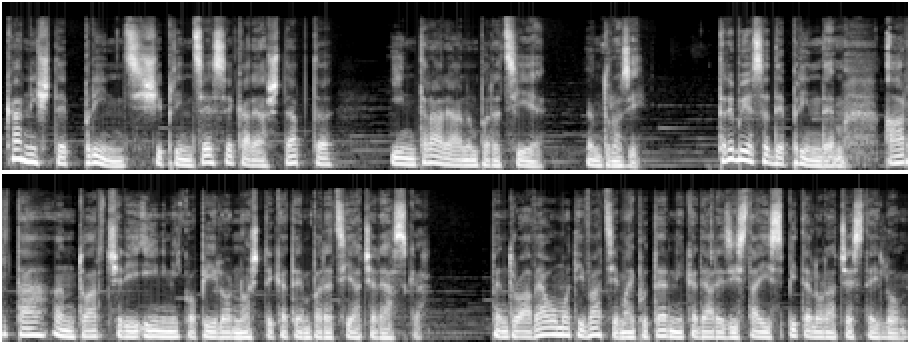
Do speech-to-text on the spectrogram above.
ca niște prinți și prințese care așteaptă intrarea în împărăție într-o zi. Trebuie să deprindem arta întoarcerii inimii copiilor noștri către împărăția cerească, pentru a avea o motivație mai puternică de a rezista ispitelor acestei lumi.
